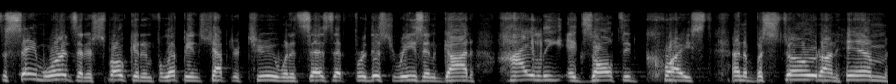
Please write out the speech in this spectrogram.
It's the same words that are spoken in Philippians chapter 2 when it says that for this reason God highly exalted Christ and bestowed on him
